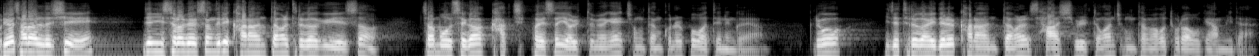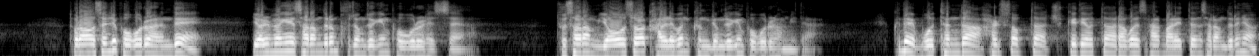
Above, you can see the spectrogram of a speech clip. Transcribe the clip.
우리가 잘 알듯이 이제 이스라엘 백성들이 가나안 땅을 들어가기 위해서 자 모세가 각 지파에서 12명의 정탐꾼을 뽑았다는 거야. 그리고 이제 들어가야 될 가나안 땅을 40일 동안 정탐하고 돌아오게 합니다. 돌아와서 이제 보고를 하는데 10명의 사람들은 부정적인 보고를 했어요. 두 사람 여호수와 갈렙은 긍정적인 보고를 합니다. 근데 못한다, 할 수 없다, 죽게 되었다라고 말했던 사람들은요,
